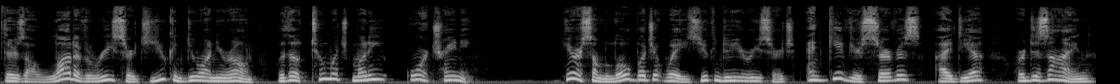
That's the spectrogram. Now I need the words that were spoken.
there's a lot of research you can do on your own without too much money or training. Here are some low budget ways you can do your research and give your service, idea, or design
